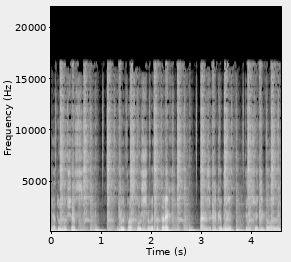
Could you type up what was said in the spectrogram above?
Я думаю, сейчас вы, прослушивая этот трек, так же, как и мы, трясете головой.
